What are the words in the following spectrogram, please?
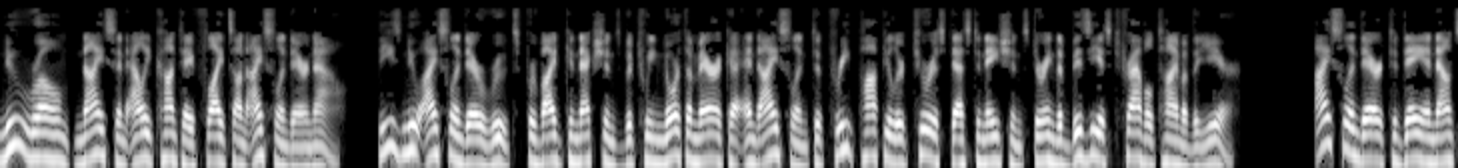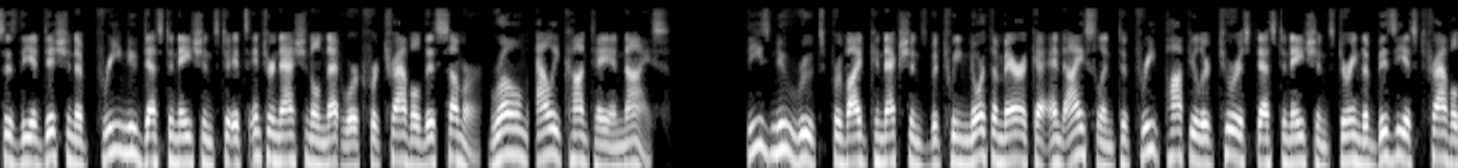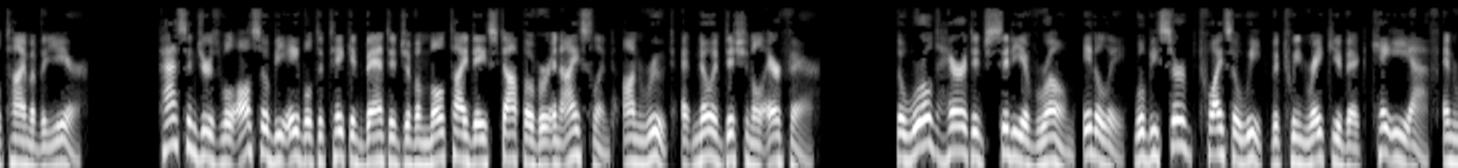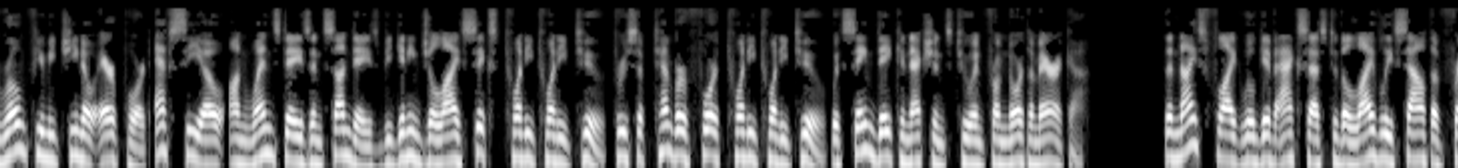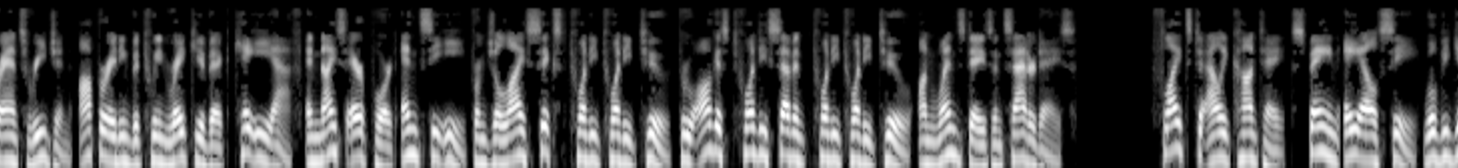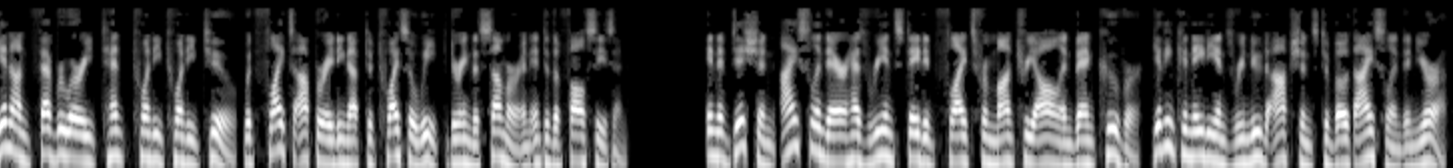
New Rome, Nice and Alicante flights on Icelandair now. These new Icelandair routes provide connections between North America and Iceland to three popular tourist destinations during the busiest travel time of the year. Icelandair today announces the addition of three new destinations to its international network for travel this summer, Rome, Alicante and Nice. These new routes provide connections between North America and Iceland to three popular tourist destinations during the busiest travel time of the year. Passengers will also be able to take advantage of a multi-day stopover in Iceland, en route, at no additional airfare. The World Heritage City of Rome, Italy, will be served twice a week between Reykjavik KEF and Rome Fiumicino Airport FCO on Wednesdays and Sundays beginning July 6, 2022, through September 4, 2022, with same-day connections to and from North America. The NICE flight will give access to the lively south of France region, operating between Reykjavik KEF and Nice Airport NCE from July 6, 2022, through August 27, 2022, on Wednesdays and Saturdays. Flights to Alicante, Spain ALC, will begin on February 10, 2022, with flights operating up to twice a week during the summer and into the fall season. In addition, Icelandair has reinstated flights from Montreal and Vancouver, giving Canadians renewed options to both Iceland and Europe.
